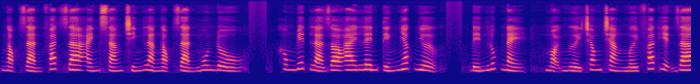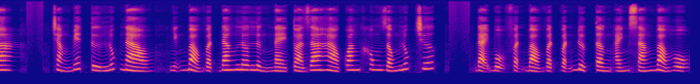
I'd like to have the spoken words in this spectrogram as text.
ngọc giản phát ra ánh sáng chính là ngọc giản môn đồ? Không biết là do ai lên tiếng nhắc nhở. Đến lúc này, mọi người trong chàng mới phát hiện ra. Chẳng biết từ lúc nào, Những bảo vật đang lơ lửng này tỏa ra hào quang không giống lúc trước. Đại bộ phận bảo vật vẫn được tầng ánh sáng bảo hộ,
